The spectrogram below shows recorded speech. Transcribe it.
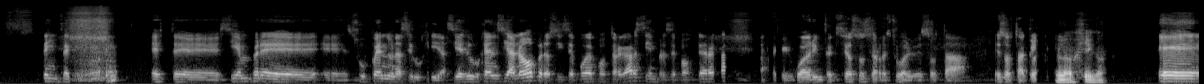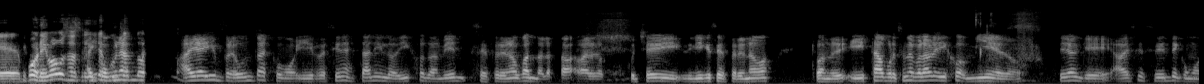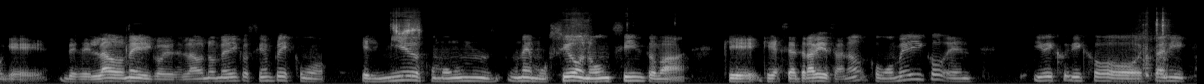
este, siempre eh, suspende una cirugía. Si es de urgencia no, pero si se puede postergar, siempre se posterga hasta que el cuadro infeccioso se resuelve. Eso está, eso está claro. Lógico. Eh, bueno, y vamos a seguir escuchando. hay alguien preguntas como, y recién Stanley lo dijo también, se frenó cuando lo, estaba, lo escuché y vi que se frenó, cuando y estaba por decir una palabra y dijo miedo. Vieron que a veces se siente como que desde el lado médico, desde el lado no médico, siempre es como, el miedo es como un, una emoción o un síntoma que, que se atraviesa, ¿no? Como médico, en, y dijo, dijo Stanley,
